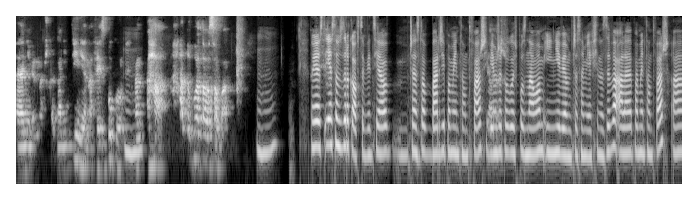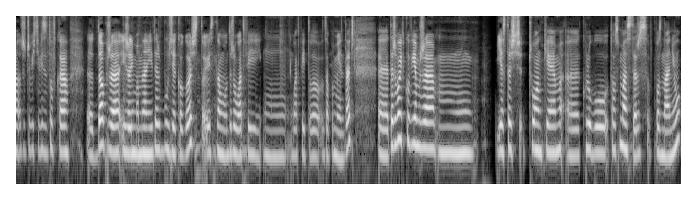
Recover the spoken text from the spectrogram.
e, nie wiem, na przykład na LinkedInie, na Facebooku. Mhm. Aha, aha, to była ta osoba. Mhm. No ja, jest, ja, jestem wzrokowcem, więc ja często bardziej pamiętam twarz i ja wiem, też. że kogoś poznałam i nie wiem czasami jak się nazywa, ale pamiętam twarz, a rzeczywiście wizytówka y, dobrze, jeżeli mamy na niej też buzię kogoś, to jest nam dużo łatwiej, mm, łatwiej to zapamiętać. E, też Wojtku wiem, że mm, jesteś członkiem e, klubu Toastmasters w Poznaniu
